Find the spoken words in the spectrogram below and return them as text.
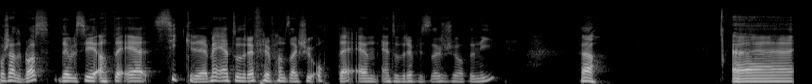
på sjetteplass. Det vil si at det er sikrere med 1, 2, 3, 4, 5, 6, 7, 8 enn 1, 2, 3, 4, 6, 7, 8, 9. Ja. Uh,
